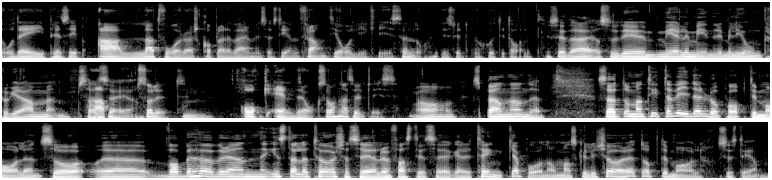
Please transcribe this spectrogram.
Och det är i princip alla tvårörskopplade värmesystem fram till oljekrisen då, i slutet på 70-talet. Se där, alltså det är mer eller mindre miljonprogrammen så att säga. Absolut. Mm. Och äldre också naturligtvis. Ja, spännande. Så att om man tittar vidare då på optimalen, så eh, vad behöver en installatör så att säga, eller en fastighetsägare tänka på om man skulle köra ett optimalsystem?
